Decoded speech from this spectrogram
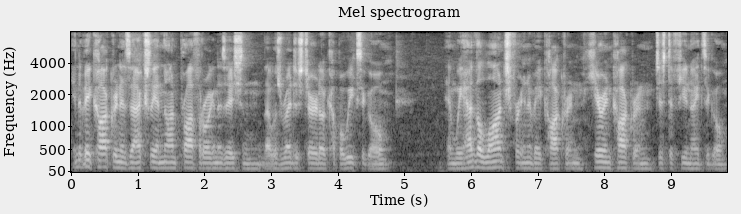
Innovate Cochrane is actually a nonprofit organization that was registered a couple weeks ago. And we had the launch for Innovate Cochrane here in Cochrane just a few nights ago.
